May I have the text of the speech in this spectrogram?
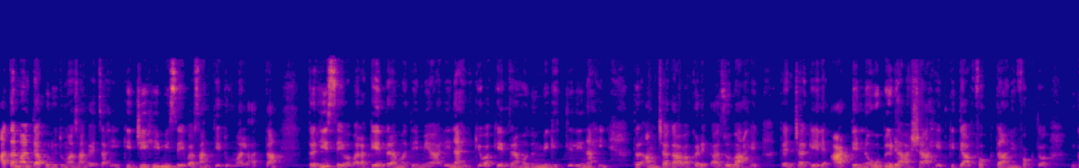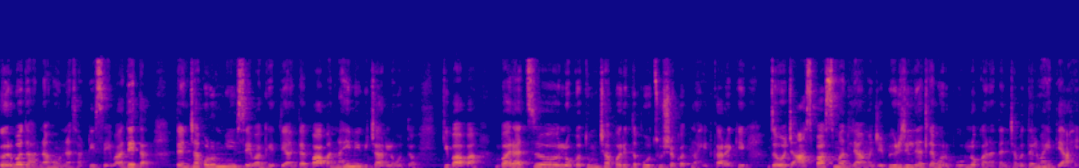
आता मला त्यापूर्वी तुम्हाला सांगायचं आहे की जी ही मी सेवा सांगते तुम्हाला आत्ता तर ही सेवा मला केंद्रामध्ये मिळाली नाही किंवा केंद्रामधून मी घेतलेली नाही. तर आमच्या गावाकडे आजोबा आहेत त्यांच्या गेले आठ ते नऊ पिढ्या अशा आहेत की त्या फक्त आणि फक्त गर्भधारणा होण्यासाठी सेवा देतात. त्यांच्याकडून मी सेवा घेतली आणि त्या बाबांनाही मी विचारलं होतं की बाबा बऱ्याच लोक तुमच्यापर्यंत पोहोचू शकत नाहीत. कारण की जवळच्या आसपासमधल्या म्हणजे बीड जिल्ह्यातल्या भरपूर लोकांना त्यांच्याबद्दल माहिती आहे.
